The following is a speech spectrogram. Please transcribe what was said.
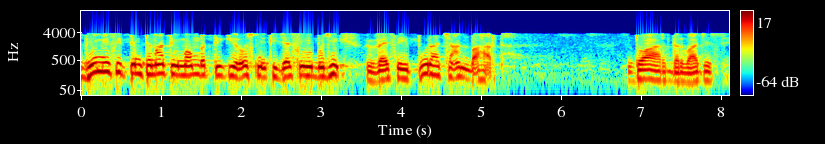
धीमी सी टिमटिमाती मोमबत्ती की रोशनी थी जैसे ही बुझी, वैसे ही पूरा चाँद बाहर था। द्वार दरवाजे से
